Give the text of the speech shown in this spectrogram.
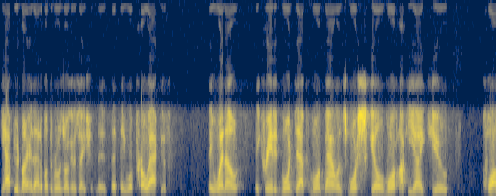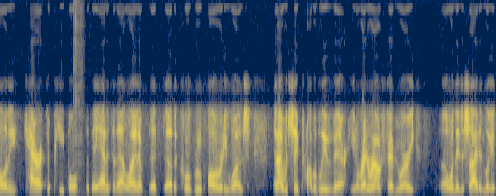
you have to admire that about the Bruins organization, that, that they were proactive. They went out, they created more depth, more balance, more skill, more hockey IQ, quality, character people that they added to that lineup that uh, the core group already was. And I would say probably there, you know, right around February, uh, when they decided, look, at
